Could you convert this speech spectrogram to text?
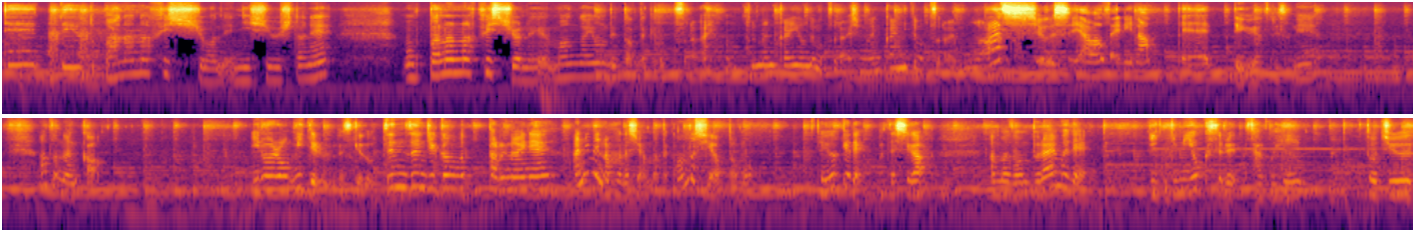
定っていうとバナナフィッシュはね2周したね。もうバナナフィッシュはね漫画読んでたんだけど辛い。何回読んでも辛いし何回見ても辛い。もうアッシュ幸せになってっていうやつですね。あとなんかいろいろ見てるんですけど全然時間が足りないね。アニメの話はまた今度しようと思う。というわけで私が Amazon プライムで一気見よくする作品途中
